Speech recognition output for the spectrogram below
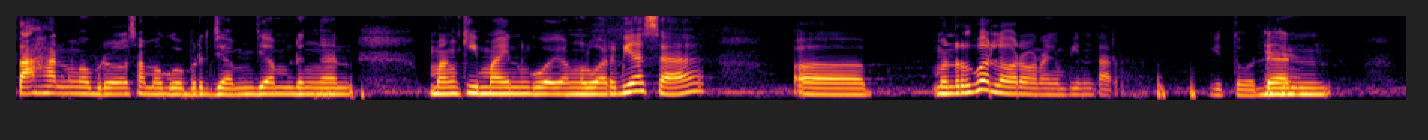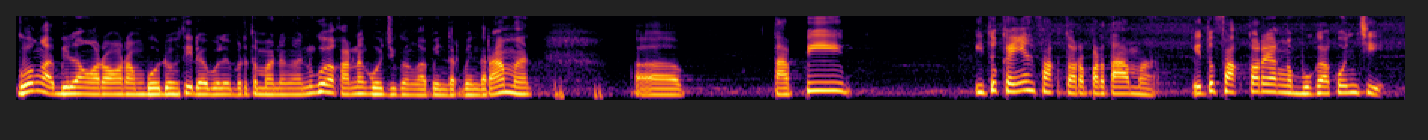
tahan ngobrol sama gue berjam-jam dengan monkey mind gue yang luar biasa, eh, menurut gue adalah orang-orang yang pintar gitu. Dan gue nggak bilang orang-orang bodoh tidak boleh berteman dengan gue karena gue juga nggak pintar-pintar amat. Eh, tapi itu kayaknya faktor pertama. Itu faktor yang ngebuka kunci.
